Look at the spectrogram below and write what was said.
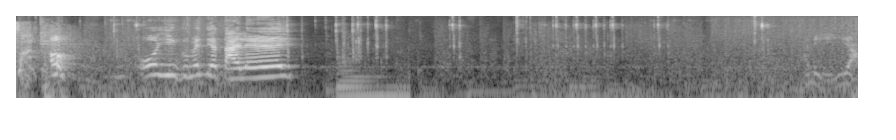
สัตว์โอ้โอ้ยิงกูเม็ดเดียวตายเลยอันนี้อะ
